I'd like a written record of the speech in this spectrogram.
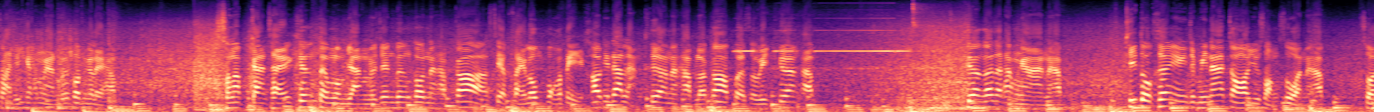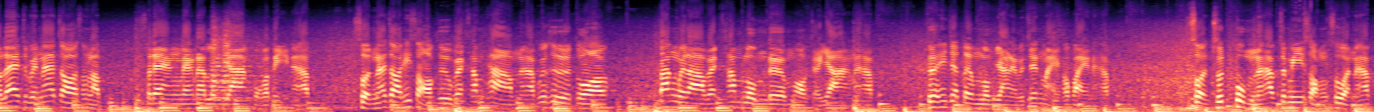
สาธิตการทำงานเบื้องต้นกันเลยครับสำหรับการใช้เครื่องเติมลมยางไนโตรเจนเบื้องต้นนะครับ ก็เสียบสายลมปกติเข้าที่ด้านหลังเครื่องนะครับ แล้วก็เปิดสวิตช์เครื่องครับ เครื่องก็จะทำงานนะครับ ที่ตัวเครื่องเองจะมีหน้าจออยู่ 2 ส่วนนะครับ ส่วนแรกจะเป็นหน้าจอสำหรับแสดงแรงดันลมยางปกตินะครับ ส่วนหน้าจอที่ 2 คือแวคคัมไทม์นะครับ ก็คือตัวตั้งเวลาแวคคัมลมเดิมออกจากยางนะครับ เพื่อที่จะเติมลมยางไนโตรเจนใหม่เข้าไปนะครับ ส่วนชุดปุ่มนะครับจะมี 2 ส่วนนะครับ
